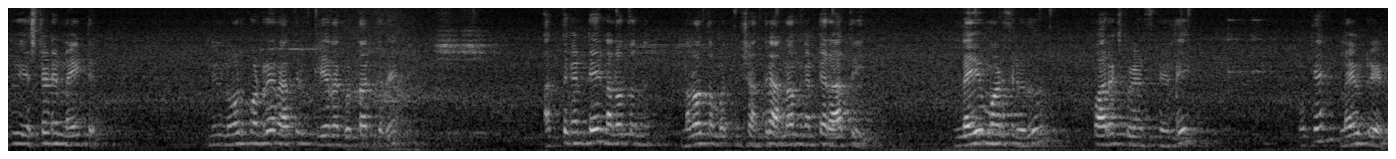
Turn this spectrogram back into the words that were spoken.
ಇದು ಎಸ್ಟರ್ಡೇ ನೈಟ್ ನೀವು ನೋಡಿಕೊಂಡ್ರೆ ರಾತ್ರಿ ಕ್ಲಿಯರಾಗಿ ಗೊತ್ತಾಗ್ತದೆ. ಹತ್ತು ಗಂಟೆ ನಲವತ್ತೊಂದು ನಲವತ್ತೊಂಬತ್ತು ನಿಮಿಷ ಅಂದರೆ ಹನ್ನೊಂದು ಗಂಟೆ ರಾತ್ರಿ ಲೈವ್ ಮಾಡಿಸಿರೋದು forex students okay live trade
